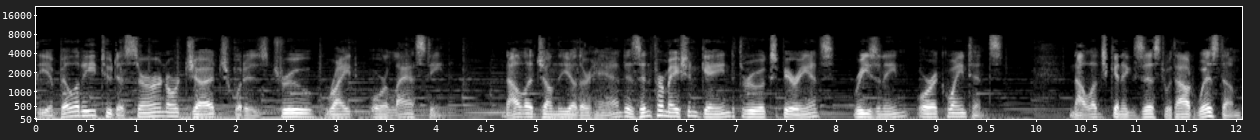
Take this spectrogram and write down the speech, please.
the ability to discern or judge what is true, right, or lasting. Knowledge, on the other hand, is information gained through experience, reasoning, or acquaintance. Knowledge can exist without wisdom,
